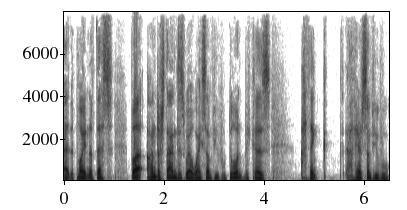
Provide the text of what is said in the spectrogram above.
at the point of this but I understand as well why some people don't because I think I've heard some people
